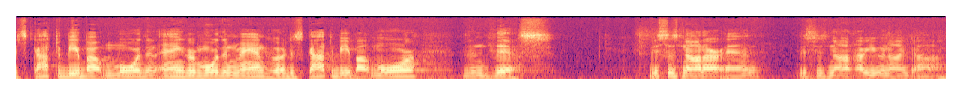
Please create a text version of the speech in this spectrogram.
It's got to be about more than anger, more than manhood. It's got to be about more than this. This is not our end. This is not how you and I die.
